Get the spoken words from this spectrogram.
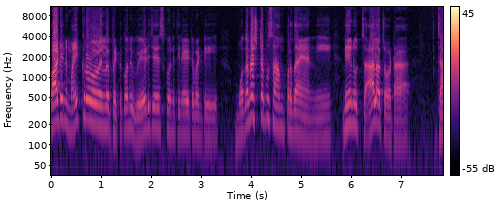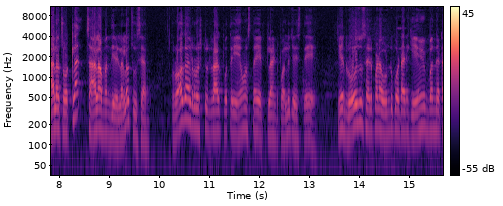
వాటిని మైక్రోవేవ్లో పెట్టుకొని వేడి చేసుకొని తినేటువంటి ముదనష్టపు సాంప్రదాయాన్ని నేను చాలా చోట చాలా చోట్ల చాలామంది ఇళ్ళలో చూశాను. రోగాలు రోస్టులు రాకపోతే ఏమొస్తాయి? ఇట్లాంటి పనులు చేస్తే? ఏం రోజు సరిపడా వండుకోవడానికి ఏమి ఇబ్బందట?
